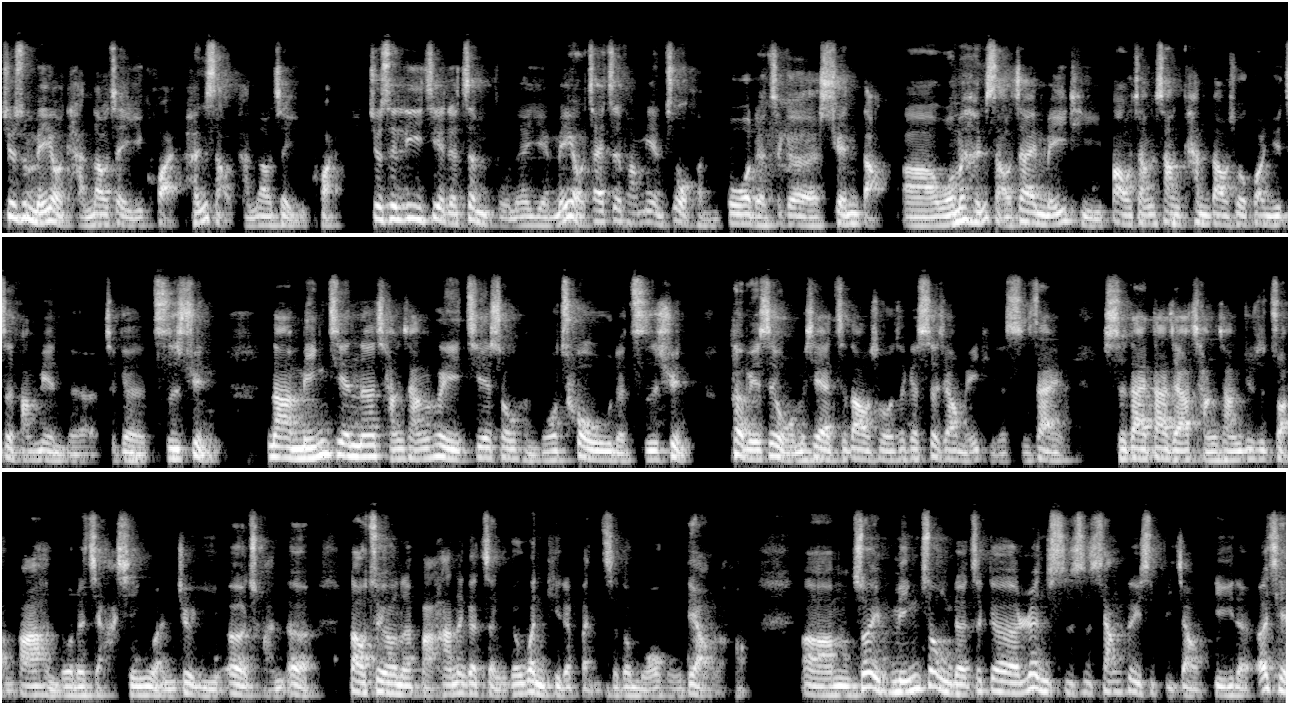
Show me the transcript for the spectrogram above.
就是没有谈到这一块，很少谈到这一块。就是历届的政府呢，也没有在这方面做很多的这个宣导啊。我们很少在媒体报章上看到说关于这方面的这个资讯。那民间呢，常常会接收很多错误的资讯。特别是我们现在知道说，这个社交媒体的时代，时代大家常常就是转发很多的假新闻，就以讹传讹，到最后呢，把他那个整个问题的本质都模糊掉了哈。嗯，所以民众的这个认识是相对是比较低的，而且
